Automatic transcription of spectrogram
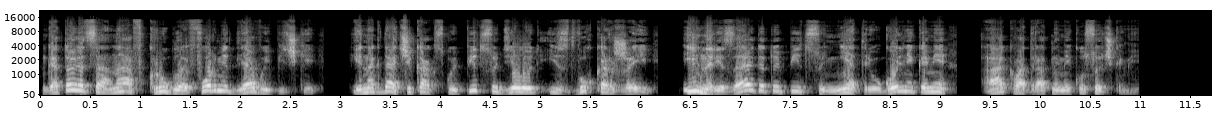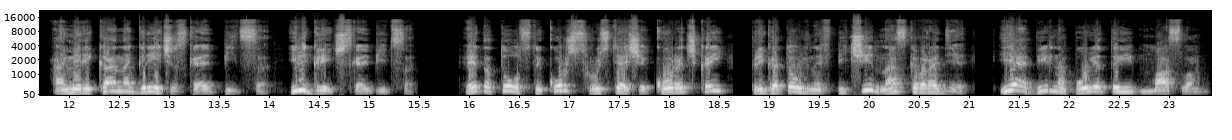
Готовится она в круглой форме для выпечки Иногда чикагскую пиццу делают из двух коржей и нарезают эту пиццу не треугольниками, а квадратными кусочками. Американо-греческая пицца или греческая пицца – это толстый корж с хрустящей корочкой, приготовленный в печи на сковороде и обильно политый маслом.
